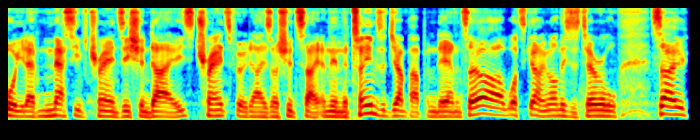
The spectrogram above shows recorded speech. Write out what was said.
Or you'd have massive transition days, transfer days, I should say, and then the teams would jump up and down and say, "Oh, what's going on? This is terrible." So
